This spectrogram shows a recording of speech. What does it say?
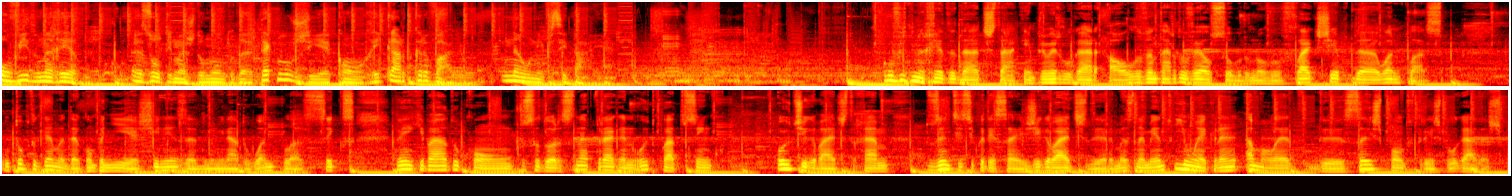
Ouvido na rede. As últimas do mundo da tecnologia com Ricardo Carvalho, na Universitária. Ouvido na rede dá destaque em primeiro lugar ao levantar do véu sobre o novo flagship da OnePlus. O topo de gama da companhia chinesa, denominado OnePlus 6, vem equipado com um processador Snapdragon 845 8 GB de RAM, 256 GB de armazenamento e um ecrã AMOLED de 6.3 polegadas.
